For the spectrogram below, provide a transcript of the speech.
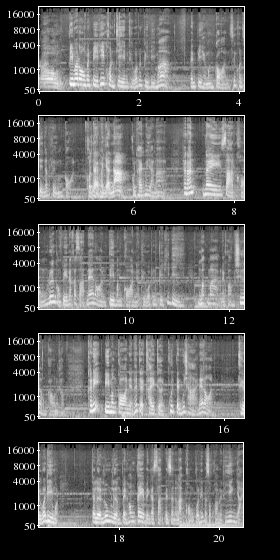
โรงปีมะโรงเป็นปีที่คนจีนถือว่าเป็นปีดีมาก เป็นปีแห่งมังกร ซึ่งคนจีนนับถือมังกร คนไทยพญานาค คนไทยก็พญานาค ฉะนั้นในศาสตร์ของเรื่องของปีนักกษัตริย์แน่นอน ปีมังกรเนี่ยถือว่าเป็นปีที่ดีมากๆในความเชื่อของเขานะครับ คราวนี้ปีมังกรเนี่ยถ้าเกิดใครเกิดพูดเป็นผู้ชายแน่นอน ถือว่าดีหมดเจริญรุ่งเรืองเป็นฮ่องเต้เป็นกษัตริย์เป็นสัญลักษณ์ของคนที่ประสบความสำเร็จที่ยิ่งใหญ่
